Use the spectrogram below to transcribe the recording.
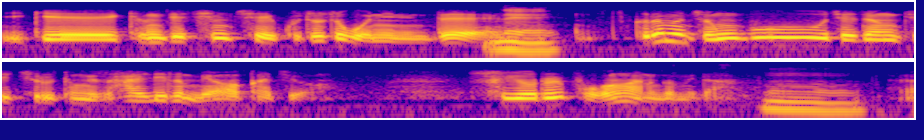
이게 경제 침체의 구조적 원인인데 네. 그러면 정부 재정 지출을 통해서 할 일은 명확하죠. 수요를 보강하는 겁니다. 음, 에,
